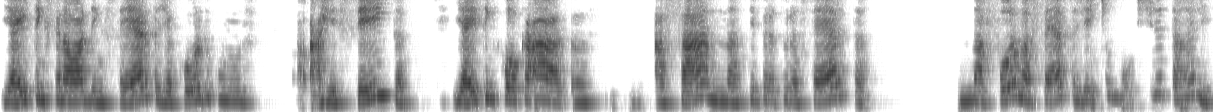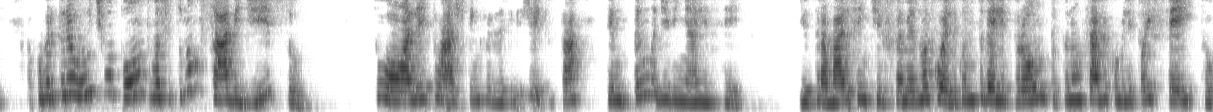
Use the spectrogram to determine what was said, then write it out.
E aí tem que ser na ordem certa, de acordo com os, a, receita. E aí tem que colocar, uh, assar na temperatura certa, na forma certa. Gente, um monte de detalhe. A cobertura é o último ponto, mas se tu não sabe disso, tu olha e tu acha que tem que fazer daquele jeito, tá? Tentando adivinhar a receita. E o trabalho científico é a mesma coisa. Quando tu vê ele pronto, tu não sabe como ele foi feito.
